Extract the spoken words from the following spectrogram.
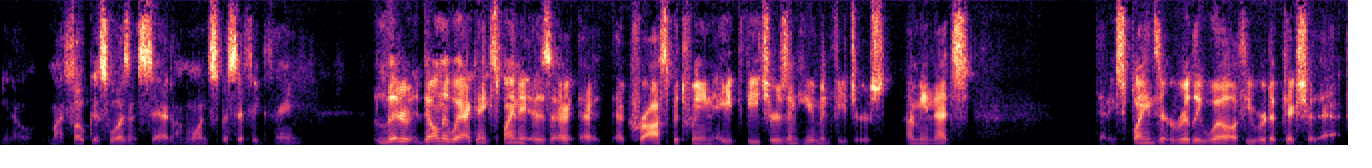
you know my focus wasn't set on one specific thing. Literally the only way i can explain it is a, a, a, cross between ape features and human features. I mean that's that explains it really well if you were to picture that.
